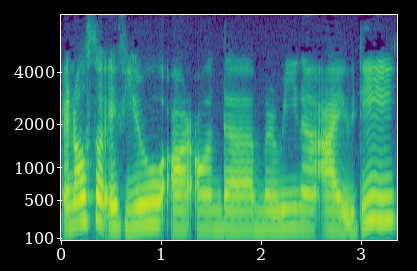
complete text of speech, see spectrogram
And also, if you are on the Mirena IUD,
